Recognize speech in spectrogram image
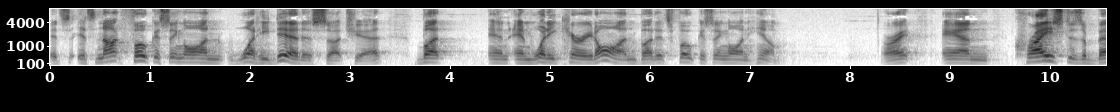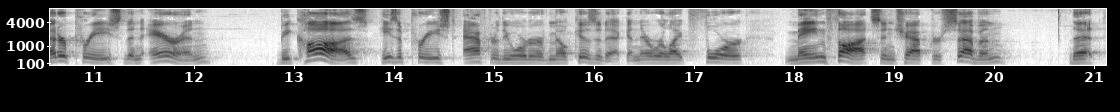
It's, it's not focusing on what he did as such yet, but, and, and what he carried on, but it's focusing on him, all right? And Christ is a better priest than Aaron because he's a priest after the order of Melchizedek. And there were like four main thoughts in chapter 7 that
